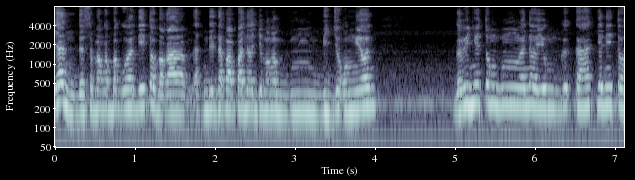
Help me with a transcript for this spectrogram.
Yan dun sa mga baguhan dito baka at hindi napapanood yung mga mm, video kong yon gawin nyo itong ano, yung kahit ganito.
